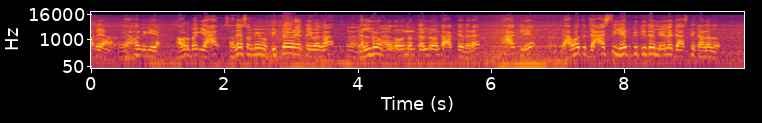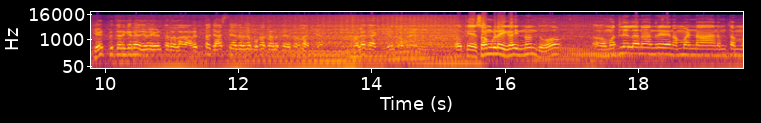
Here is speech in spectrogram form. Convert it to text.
ಅದೇ ಯಾವ್ದಿಗೆ ಅವ್ರ ಬಗ್ಗೆ ಯಾರು ಸದೇ ಸ್ವಾಮಿ ಬಿದ್ದವ್ರೆ ಅಂತ ಇವಾಗ ಎಲ್ಲರೂ ಒಂದೊಂದು ಕಲ್ಲು ಅಂತ ಹಾಕ್ತಾ ಇದಾರೆ. ಹಾಕ್ಲಿ ಯಾವತ್ತು ಜಾಸ್ತಿ ಏಟ್ ಬಿದ್ದಿದೆ, ಮೇಲೆ ಜಾಸ್ತಿ ಕಾಣೋದು. ಏಟ್ ಬಿದ್ದರಿಗೆ ಏನೋ ಹೇಳ್ತಾರಲ್ಲ, ರಕ್ತ ಜಾಸ್ತಿ ಆದ್ರೆ ಮುಖ ಕಾಣುತ್ತೆ ಅಂತಾರಲ್ಲ ಅದಕ್ಕೆ ಒಳ್ಳೇದಾಗಿ ಏನು ತೊಂದರೆ ಇಲ್ಲ. ಓಕೆ, ಸ್ವಾಮಿಗಳೇ, ಈಗ ಇನ್ನೊಂದು ಮೊದಲೆಲ್ಲನ ಅಂದರೆ ನಮ್ಮಣ್ಣ ನಮ್ಮ ತಮ್ಮ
